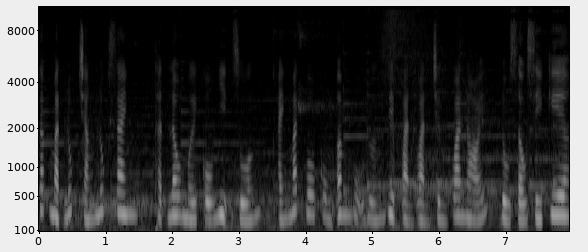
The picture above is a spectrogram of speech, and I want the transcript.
Sắc mặt lúc trắng lúc xanh, thật lâu mới cố nhịn xuống, ánh mắt vô cùng âm vụ hướng Diệp Oản Oản trừng qua nói, đồ xấu xí kia,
